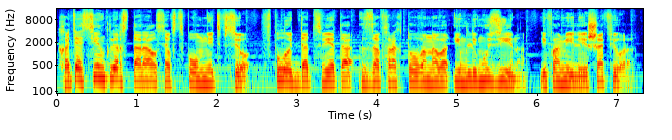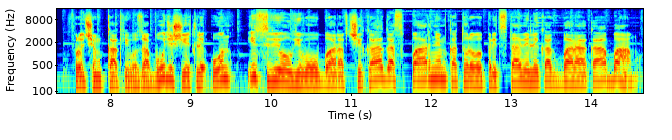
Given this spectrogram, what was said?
Хотя Синклер старался вспомнить все, вплоть до цвета зафрахтованного им лимузина и фамилии шофера. Впрочем, как его забудешь, если он и свел его у бара в Чикаго с парнем, которого представили как Барака Обаму.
